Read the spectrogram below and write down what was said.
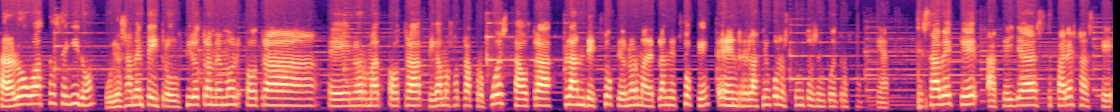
Para luego, acto seguido, curiosamente, introducir otra eh, norma, otra, digamos, otra propuesta, otra plan de choque o norma de plan de choque en relación con los puntos de encuentro familiar. Se sabe que aquellas parejas que,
